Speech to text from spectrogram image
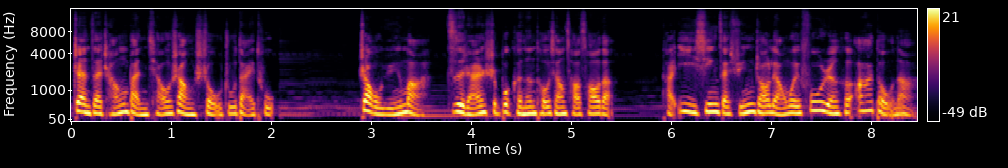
站在长板桥上守株待兔。赵云嘛，自然是不可能投降曹操的，他一心在寻找两位夫人和阿斗呢。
